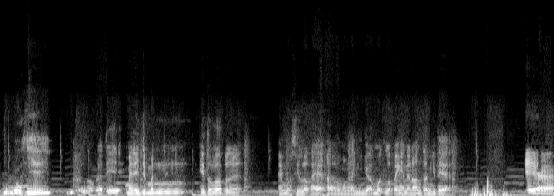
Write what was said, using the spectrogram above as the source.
jenuh Iya, iya. Oh, berarti manajemen itu lo apa namanya, emosi lo kayak kalau memang lagi nggak mood lo pengennya nonton gitu ya? Iya,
